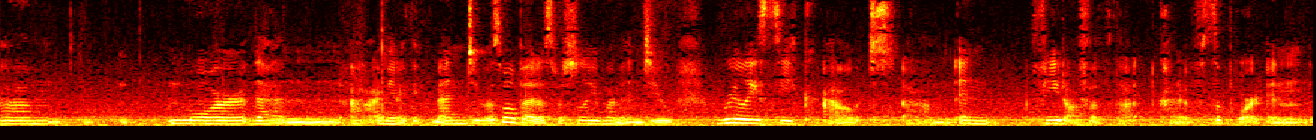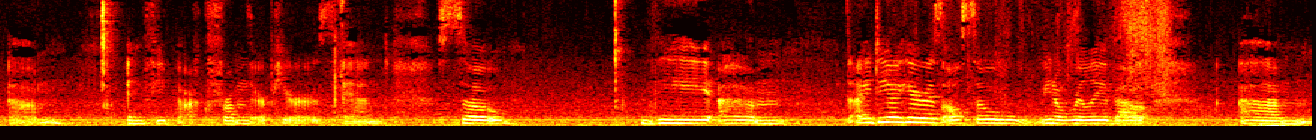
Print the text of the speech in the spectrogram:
um, more than uh, I mean I think men do as well, but especially women do really seek out um, and feed off of that kind of support and um, and feedback from their peers, and so the um, the idea here is also you know really about um,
